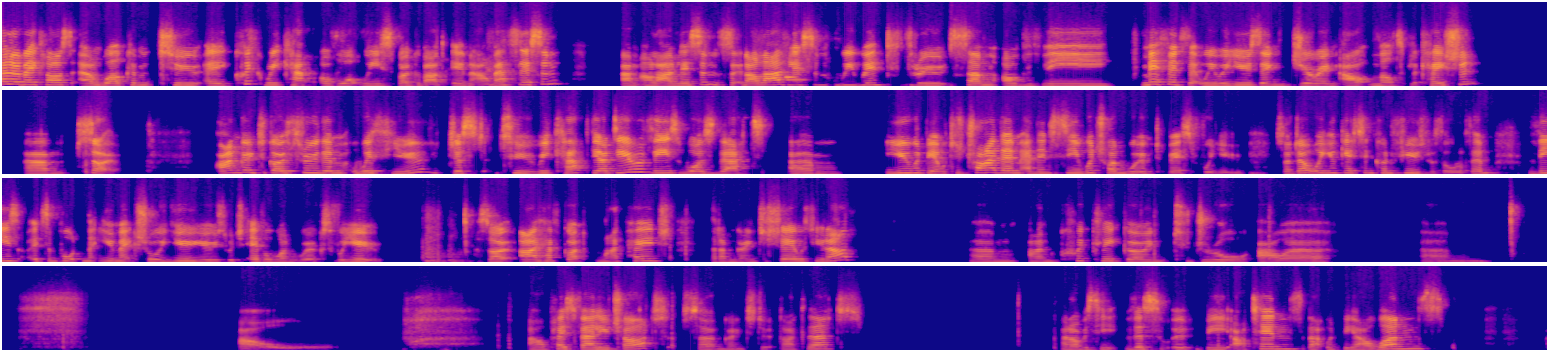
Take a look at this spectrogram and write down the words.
Hello, Mae class, and welcome to a quick recap of what we spoke about in our maths lesson, um, our live lesson. So in our live lesson, we went through some of the methods that we were using during our multiplication. Um, so I'm going to go through them with you just to recap. The idea of these was that um, you would be able to try them and then see which one worked best for you. So don't want you getting confused with all of them. These, it's important that you make sure you use whichever one works for you. So I have got my page that I'm going to share with you now. Um, I'm quickly going to draw our um, our our place value chart. So I'm going to do it like that. And obviously this would be our tens, that would be our ones.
